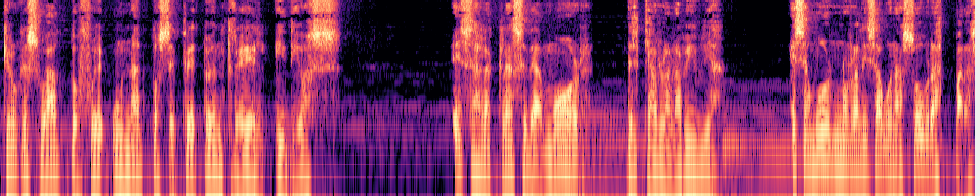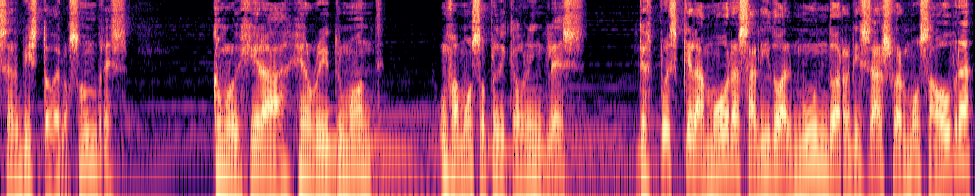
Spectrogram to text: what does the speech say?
Creo que su acto fue un acto secreto entre él y Dios. Esa es la clase de amor del que habla la Biblia. Ese amor no realiza buenas obras para ser visto de los hombres. Como lo dijera Henry Dumont, un famoso predicador inglés, después que el amor ha salido al mundo a realizar su hermosa obra,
